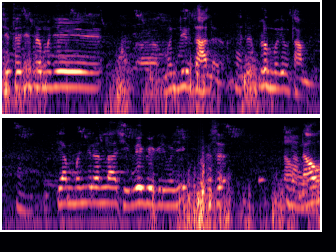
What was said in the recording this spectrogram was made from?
जिथं जिथं म्हणजे अं, मंदिर झालं तिथं ब्रह्मदेव थांबले त्या मंदिरांना अशी वेगवेगळी म्हणजे कसं नाव.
